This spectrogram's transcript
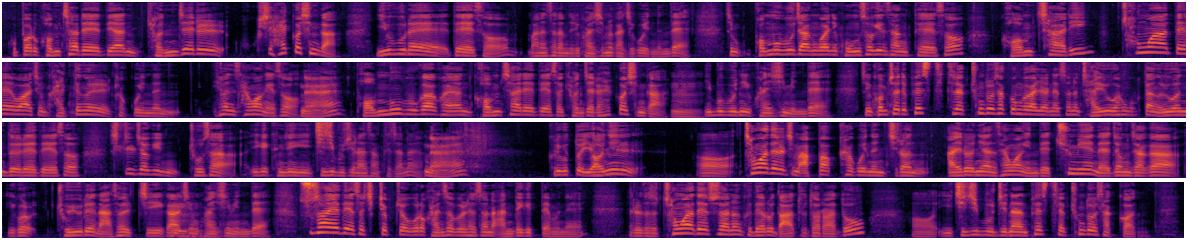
곧바로 검찰에 대한 견제를 혹시 할 것인가 이 부분에 대해서 많은 사람들이 관심을 가지고 있는데 지금 법무부 장관이 공석인 상태에서 검찰이 청와대와 지금 갈등을 겪고 있는 현 상황에서 네. 법무부가 과연 검찰에 대해서 견제를 할 것인가 음. 이 부분이 관심인데 지금 검찰이 패스트트랙 충돌 사건과 관련해서는 자유한국당 의원들에 대해서 실질적인 조사 이게 굉장히 지지부진한 상태잖아요. 네. 그리고 또 연일 어, 청와대를 지금 압박하고 있는 이런 아이러니한 상황인데 추미애 내정자가 이걸 조율에 나설지가 음. 지금 관심인데 수사에 대해서 직접적으로 간섭을 해서는 안 되기 때문에 예를 들어서 청와대 수사는 그대로 놔두더라도 어, 이 지지부진한 패스트트랙 충돌 사건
